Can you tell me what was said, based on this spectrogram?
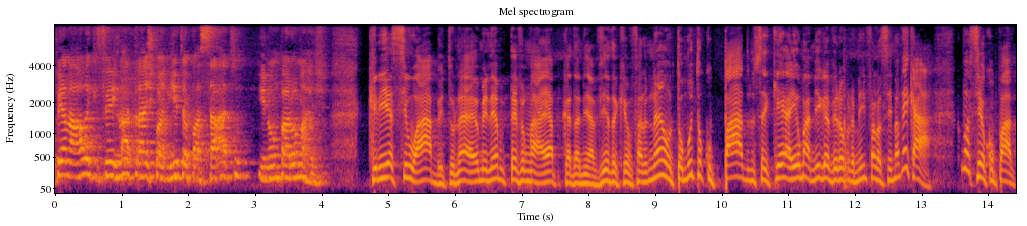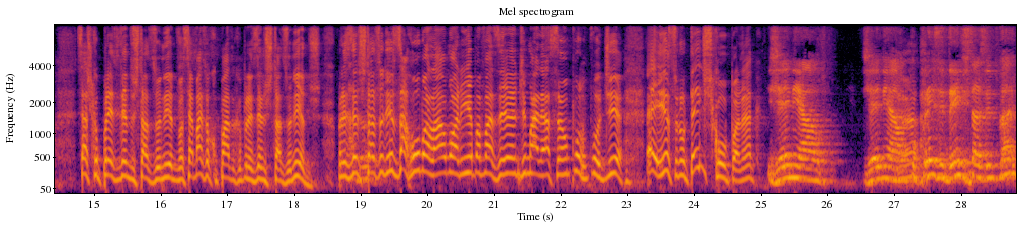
pela aula que fez lá atrás com a Anitta, com a Sato e não parou mais. Cria-se o hábito, né? Eu me lembro que teve uma época da minha vida que eu falei, não, estou muito ocupado, não sei o quê. Aí uma amiga virou para mim e falou assim, mas vem cá, como assim ocupado? Você acha que o presidente dos Estados Unidos, você é mais ocupado que o presidente dos Estados Unidos? O presidente dos Estados Unidos arruma lá uma horinha para fazer de malhação por, por dia. É isso, não tem desculpa, né? Genial, genial. É. O presidente dos Estados Unidos vai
